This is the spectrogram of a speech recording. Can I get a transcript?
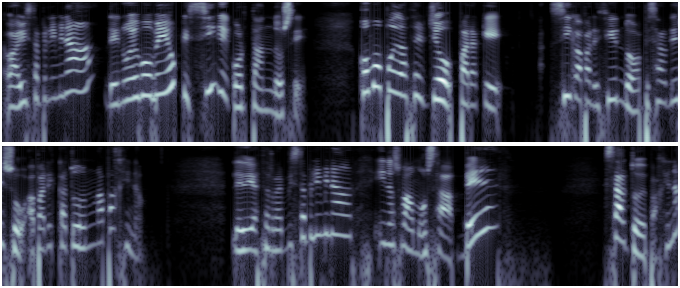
a vista preliminar, de nuevo veo que sigue cortándose. ¿Cómo puedo hacer yo para que siga apareciendo, a pesar de eso, aparezca todo en una página? Le doy a cerrar vista preliminar y nos vamos a ver, salto de página.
